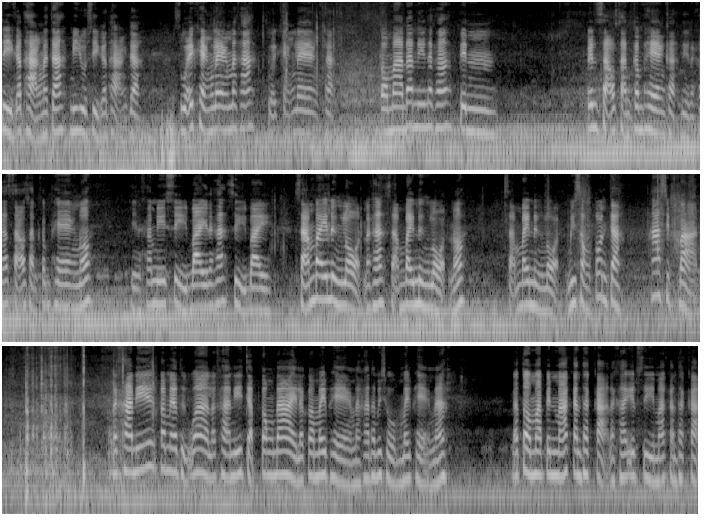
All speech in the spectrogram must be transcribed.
สี่กระถางนะจ๊ะมีอยู่สี่กระถางจ้ะสวยแข็งแรงนะคะ สวยแข็งแรงค่ะ ต่อมาด้านนี้นะคะเป็น เป็นเสาสันกำแพงค่ะนี่นะคะเสาสันกำแพงเนาะนี่นะคะมีสี่ใบนะคะสี่ใบสามใบหนึ่งหลอดนะคะสามใบหนึ่งหลอดเนาะ สามใบหนึ่งหลอด มีสองต้นจ้ะห้าสิบบาท ราคานี้ป้าแมวถือว่าราคานี้จับต้องได้แล้วก็ไม่แพงนะคะท่านผู้ชมไม่แพงนะ แล้วต่อมาเป็นม้ากันทกะนะคะ FC ม้ากันทกะ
